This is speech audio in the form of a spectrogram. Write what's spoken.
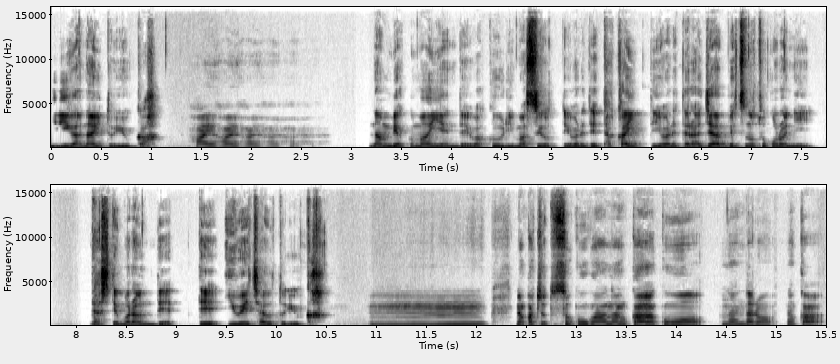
りがないというか。はいはいはいはいはい。何百万円で枠売りますよって言われて高いって言われたら、じゃあ別のところに出してもらうんでって言えちゃうというか。うーん。なんかちょっとそこがなんかこう、なんだろう、なんか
